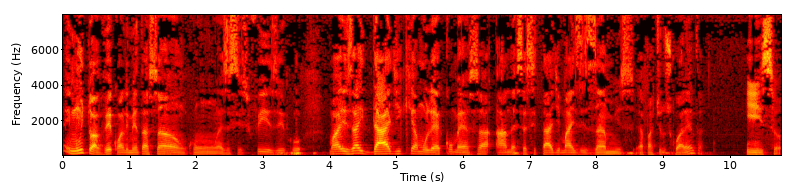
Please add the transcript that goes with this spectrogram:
Tem muito a ver com alimentação, com exercício físico, mas a idade que a mulher começa a necessitar de mais exames é a partir dos 40? Isso.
